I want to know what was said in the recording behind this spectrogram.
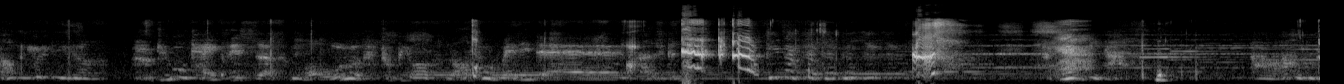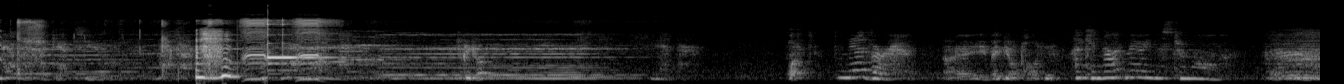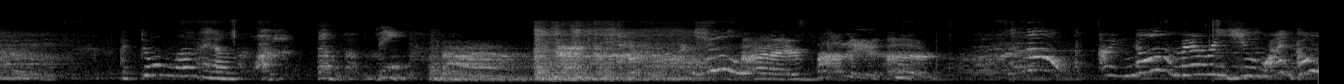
Stop The... Never. I beg your pardon? I cannot marry Mr. Mole. I don't love him. What? Unbelievable.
